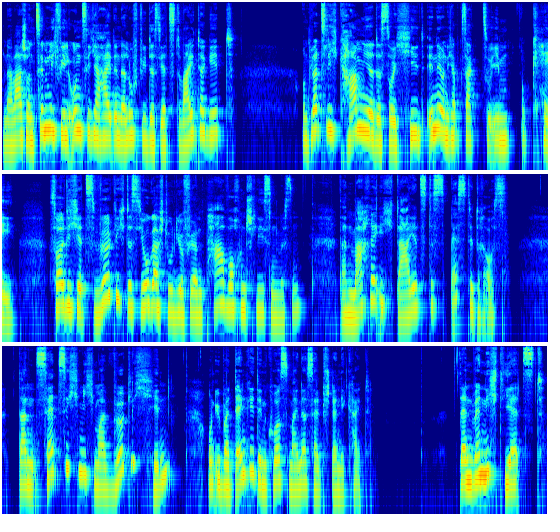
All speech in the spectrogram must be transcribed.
Und da war schon ziemlich viel Unsicherheit in der Luft, wie das jetzt weitergeht. Und plötzlich kam mir das so, ich hielt inne und ich habe gesagt zu ihm, okay, sollte ich jetzt wirklich das Yoga-Studio für ein paar Wochen schließen müssen, dann mache ich da jetzt das Beste draus. Dann setze ich mich mal wirklich hin und überdenke den Kurs meiner Selbstständigkeit. Denn wenn nicht jetzt,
